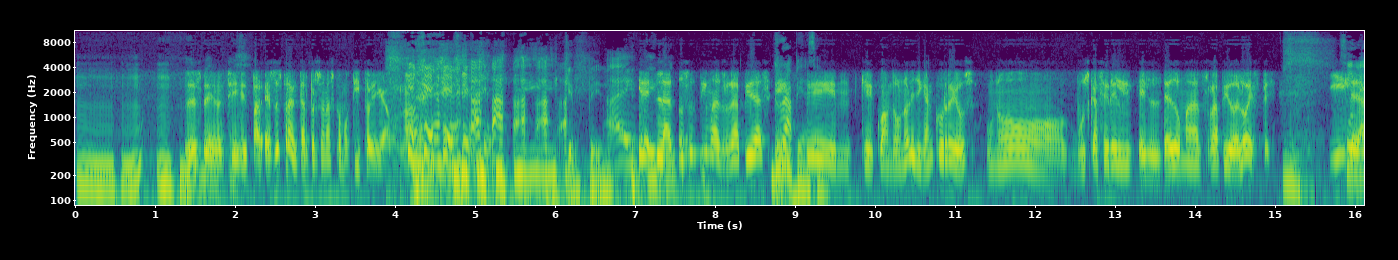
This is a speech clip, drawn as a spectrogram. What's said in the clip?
Entonces, eh, sí, para- eso es para evitar personas como Tito, digamos. ¿no? Qué pena. Ay, las dos últimas rápidas, es, Rápidas, sí. eh, que cuando a uno le llegan correos, uno busca hacer el, el dedo más rápido del oeste. Y Sin le da.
